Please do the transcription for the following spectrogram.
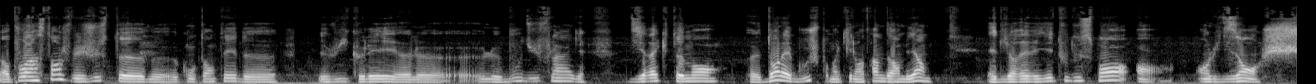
Non, pour l'instant, je vais juste me contenter de, de lui coller le, le bout du flingue directement dans la bouche pendant qu'il est en train de dormir et de le réveiller tout doucement en, en lui disant Chut.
